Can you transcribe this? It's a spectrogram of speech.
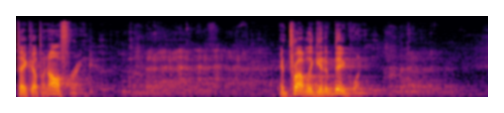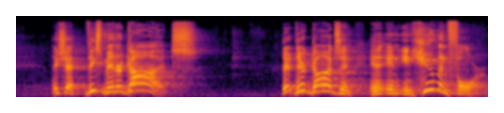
take up an offering and probably get a big one. They said, These men are gods. They're, they're gods in, in, in human form.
